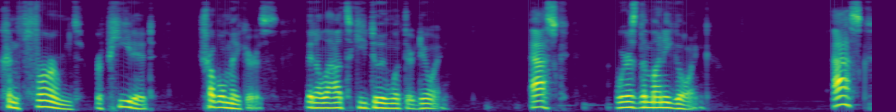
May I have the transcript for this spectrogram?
confirmed, repeated troublemakers been allowed to keep doing what they're doing? Ask where's the money going? Ask.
